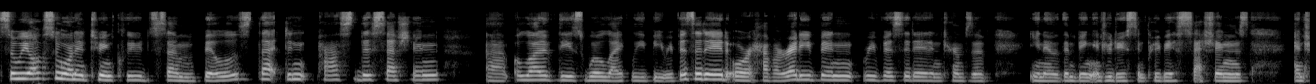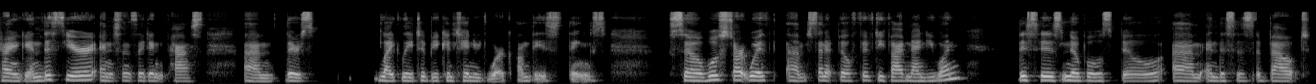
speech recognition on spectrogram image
So we also wanted to include some bills that didn't pass this session. Um, a lot of these will likely be revisited or have already been revisited in terms of, you know, them being introduced in previous sessions and trying again this year. And since they didn't pass, um, there's likely to be continued work on these things. So we'll start with um, Senate Bill 5591. This is Nobles' bill, um, and this is about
